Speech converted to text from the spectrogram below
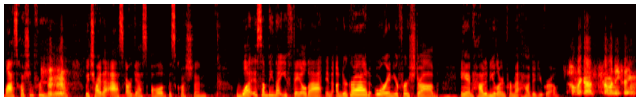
Last question for you. We try to ask our guests all of this question. What is something that you failed at in undergrad or in your first job? And how did you learn from it? How did you grow? Oh my God, so many things.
